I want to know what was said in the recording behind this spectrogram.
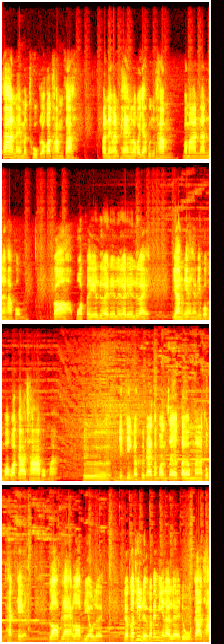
ถ้าอันไหนมันถูกเราก็ทำซะอันไหนมันแพงเราก็อย่าเพิ่งทำประมาณนั้นนะครับผมก็ปลดไปเรื่อยๆเรื่อยๆเรื่อยๆอย่างเนี้ยอย่างที่ผมบอกว่ากาชาผมอะคือจริงๆก็คือได้สปอนเซอร์เติมมาทุกแพ็กเกจรอบแรกรอบเดียวเลย แล้วก็ที่เหลือก็ไม่มีอะไรเลยดูกาชา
